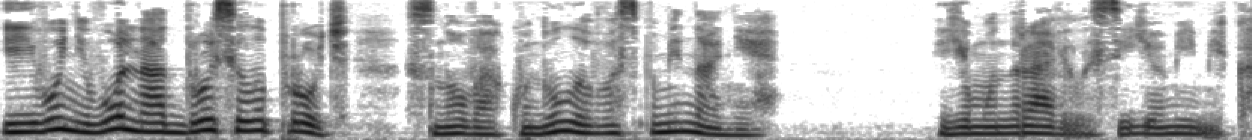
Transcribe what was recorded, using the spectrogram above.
и его невольно отбросила прочь, снова окунула в воспоминания. Ему нравилась ее мимика.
